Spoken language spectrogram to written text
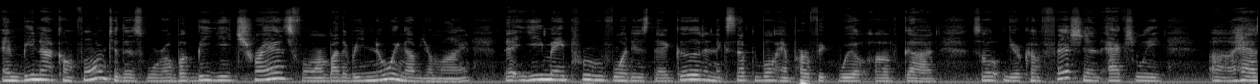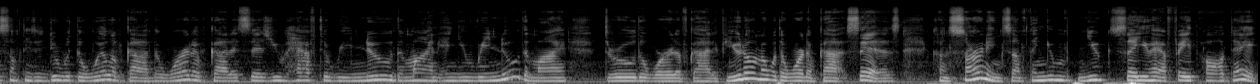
And be not conformed to this world, but be ye transformed by the renewing of your mind, that ye may prove what is that good and acceptable and perfect will of God. So, your confession actually uh, has something to do with the will of God, the Word of God. It says you have to renew the mind, and you renew the mind through the Word of God. If you don't know what the Word of God says concerning something, you you say you have faith all day.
